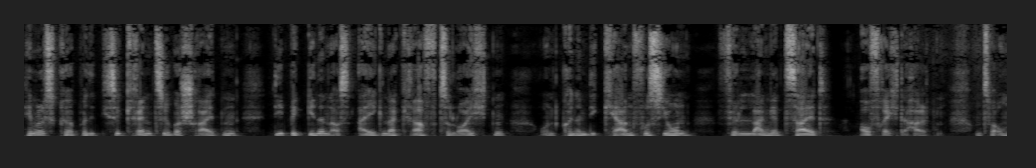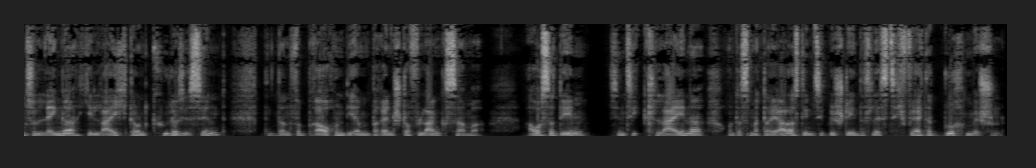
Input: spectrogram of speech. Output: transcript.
Himmelskörper, die diese Grenze überschreiten, die beginnen aus eigener Kraft zu leuchten und können die Kernfusion für lange Zeit aufrechterhalten. Und zwar umso länger, je leichter und kühler sie sind, denn dann verbrauchen die ihren Brennstoff langsamer. Außerdem sind sie kleiner und das Material, aus dem sie bestehen, das lässt sich vielleicht durchmischen.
